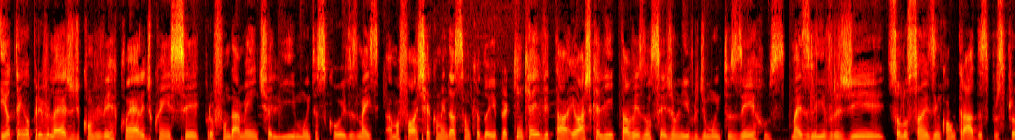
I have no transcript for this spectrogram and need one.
Eu tenho o privilégio de conviver com ela e de conhecer profundamente ali muitas coisas, mas é uma forte recomendação que eu dou aí para quem quer evitar. Eu acho que ali talvez não seja um livro de muitos erros, mas livros de soluções encontradas para os problemas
